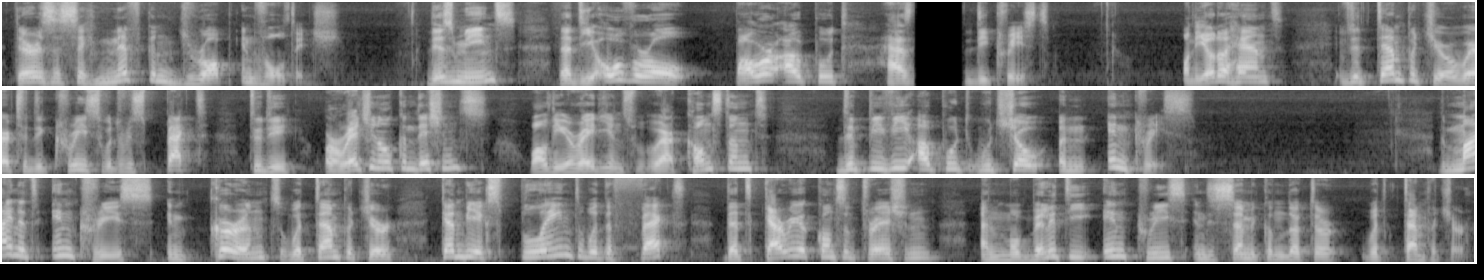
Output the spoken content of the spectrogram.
there is a significant drop in voltage. This means that the overall power output has decreased. On the other hand, if the temperature were to decrease with respect to the original conditions, while the irradiance were constant, the PV output would show an increase. The minor increase in current with temperature can be explained with the fact that carrier concentration and mobility increase in the semiconductor with temperature.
